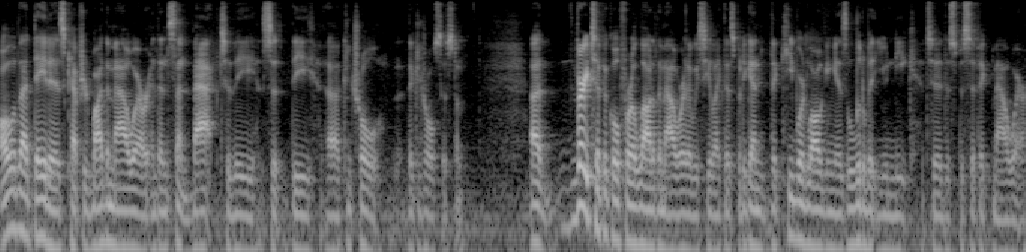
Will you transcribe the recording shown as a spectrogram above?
all of that data is captured by the malware and then sent back to the the uh, control the control system. Uh, very typical for a lot of the malware that we see like this, but again, the keyboard logging is a little bit unique to the specific malware.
